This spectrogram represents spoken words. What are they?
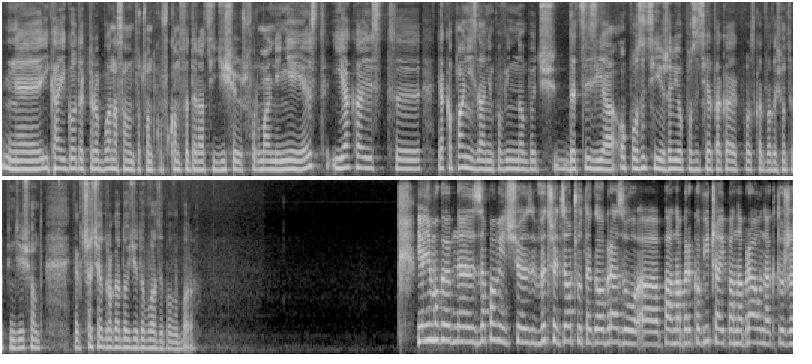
e, i Kai Godę, która była na samym początku w Konfederacji, dzisiaj już formalnie nie jest. I jaka jest, e, jaka pani zdaniem powinna być decyzja opozycji, jeżeli opozycja taka jak Polska 2050, jak trzecia droga dojdzie do władzy po wyborach? Ja nie mogę e, zapomnieć, e, wytrzeć z oczu tego obrazu e, pana Berkowicza i pana Brauna, którzy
